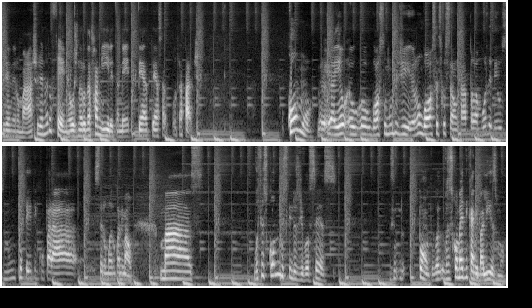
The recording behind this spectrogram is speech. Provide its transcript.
Gênero macho, gênero fêmea, ou gênero da família também, tem, tem essa outra parte. Como? Aí eu, eu, eu, gosto muito de. Eu não gosto da discussão, tá? Pelo amor de Deus, nunca tentem comparar ser humano com animal. Mas. Vocês comem os filhos de vocês? Ponto. Vocês cometem canibalismo?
